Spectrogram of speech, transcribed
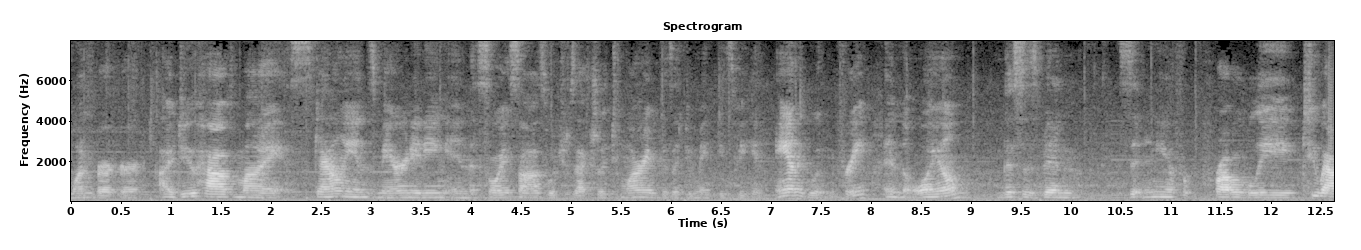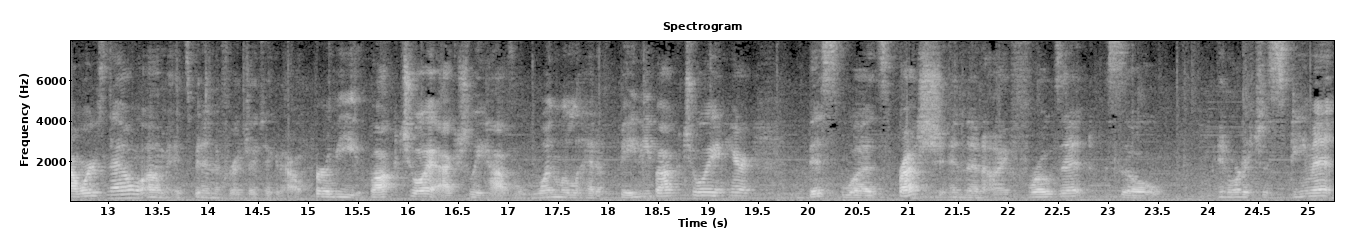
one burger. I do have my scallions marinating in the soy sauce, which is actually tamari because I do make these vegan and gluten-free. In the oil, this has been sitting in here for probably two hours now. Um, it's been in the fridge, I took it out. For the bok choy, I actually have one little head of baby bok choy in here. This was fresh and then I froze it. So in order to steam it,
